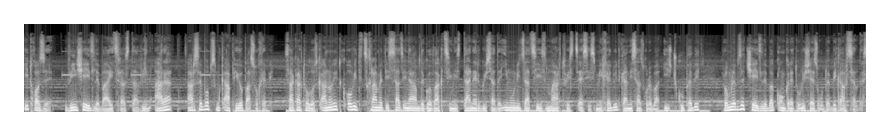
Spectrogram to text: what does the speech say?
კითხვაზე, ვინ შეიძლება აიცრას და ვინ არა, არსებობს მკაფიო პასუხები. საქართველოს კანონით COVID-19-ის საწინააღმდეგო ვაქცინის დანერგვისა და იმუნიზაციის მართვის წესის მიხედვით განისაზღვრება ის ჯგუფები, რომლებზეც შეიძლება კონკრეტული შეზღუდვები გავრცელდეს.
